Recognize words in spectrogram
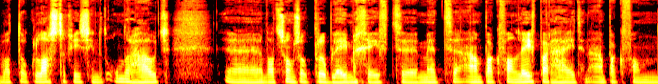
wat ook lastig is in het onderhoud. Wat soms ook problemen geeft met aanpak van leefbaarheid en aanpak van,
